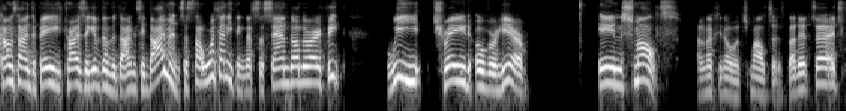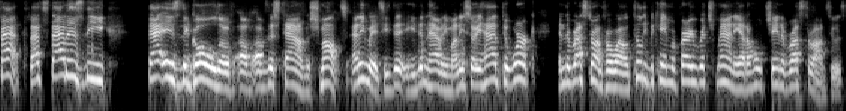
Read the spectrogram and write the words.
Comes time to pay. He tries to give them the diamonds. Say, diamonds, that's not worth anything. That's the sand under our feet. We trade over here in schmaltz. I don't know if you know what schmaltz is, but it's uh, it's fat. That's that is the that is the gold of, of, of this town, the schmaltz. Anyways, he did he didn't have any money, so he had to work in the restaurant for a while until he became a very rich man. He had a whole chain of restaurants. He was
